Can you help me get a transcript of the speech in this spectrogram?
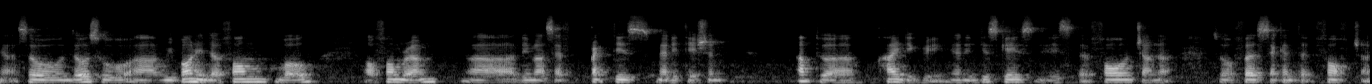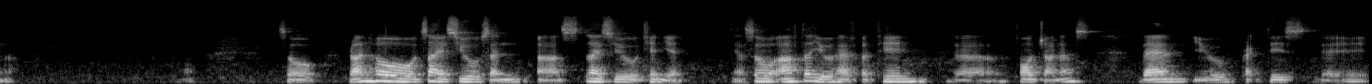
Yeah, so those who are reborn in the form world or form realm, uh, they must have practiced meditation up to a high degree. And in this case, it is the four jhana. So first, second, third, fourth jhana. So 然后再修神啊，再修天眼。Yeah, so after you have attained the four jhanas, then you practice the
